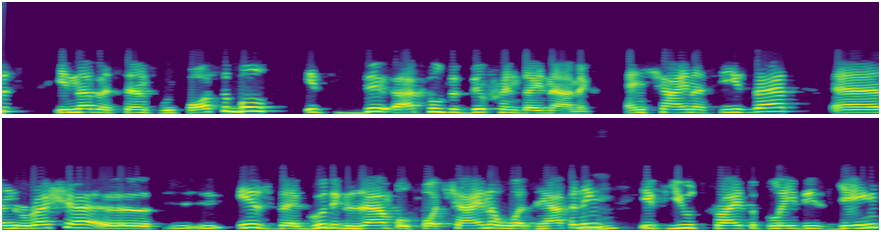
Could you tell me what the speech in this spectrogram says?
is in other sense we possible, it's di- absolutely different dynamics. And China sees that. And Russia uh, is the good example for China what's happening mm-hmm. if you try to play these games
